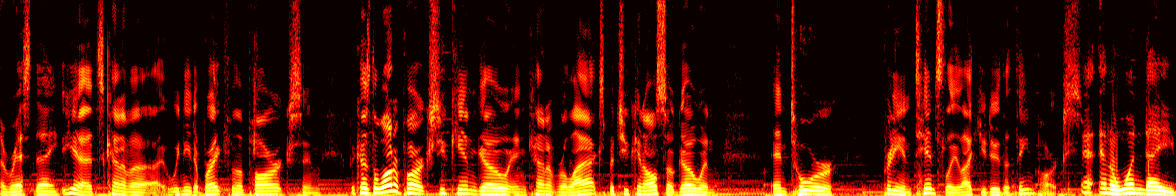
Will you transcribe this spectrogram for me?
a rest day? yeah, it's kind of a we need a break from the parks, and because the water parks you can go and kind of relax, but you can also go and and tour pretty intensely like you do the theme parks. And a one day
